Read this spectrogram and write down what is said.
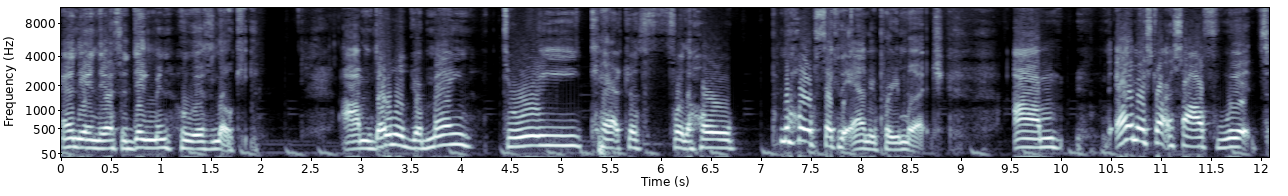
and then there's a demon who is Loki. Um, those are your main three characters for the whole the whole second of the anime, pretty much. Um, the anime starts off with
